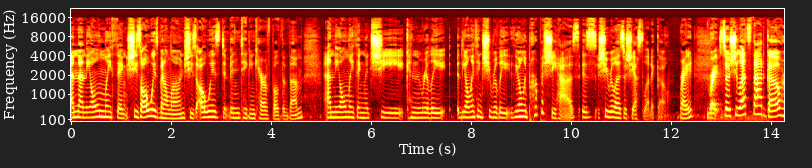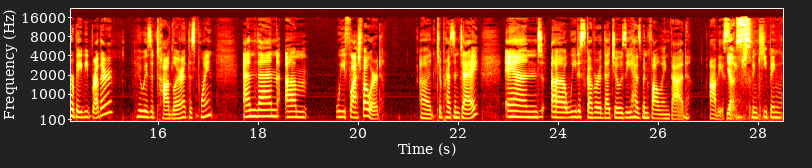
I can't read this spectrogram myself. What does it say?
And then the only thing she's always been alone. She's always been taking care of both of them. And the only thing that she can really, the only thing she really, the only purpose she has is she realizes she has to let it go, right? Right. So she lets that go, her baby brother, who is a toddler at this point. And then um, we flash forward uh, to present day. And uh, we discovered that Josie has been following Thad, obviously. Yes. She's been keeping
